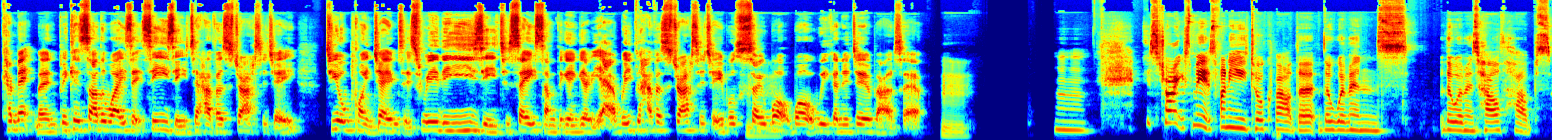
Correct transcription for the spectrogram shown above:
commitment because otherwise it's easy to have a strategy. To your point, James, it's really easy to say something and go, yeah, we have a strategy. Well, so mm. what? What are we going to do about it? Mm. Mm. It strikes me. It's funny you talk about the the women's the women's health hubs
